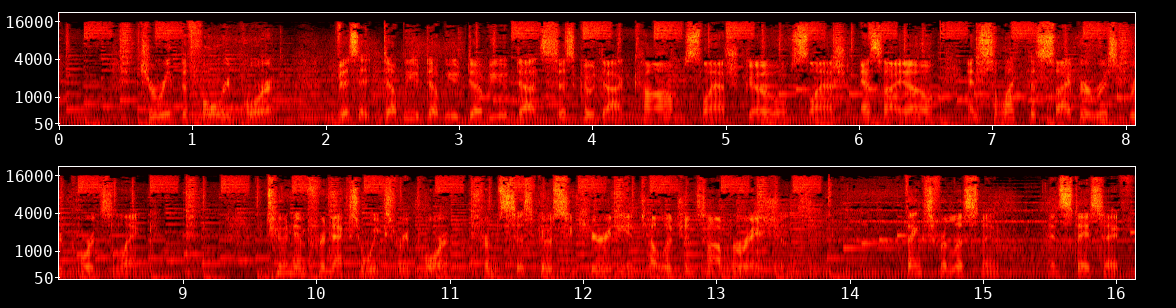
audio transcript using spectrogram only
To read the full report, visit www.cisco.com slash go slash SIO and select the Cyber Risk Reports link. Tune in for next week's report from Cisco Security Intelligence Operations. Thanks for listening and stay safe.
